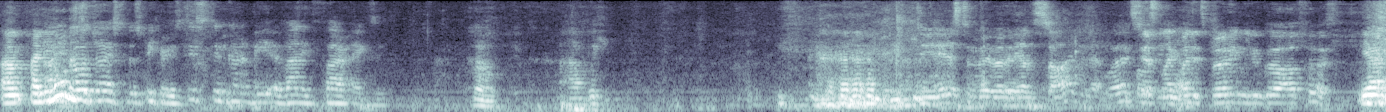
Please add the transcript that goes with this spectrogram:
Um, and in I order apologize to, to the speaker. Is this still going to be a valid fire exit? Huh. Uh, we, Do you need us to move over the other side? Does that work? It's just like when it's burning, you go out first. Yes.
